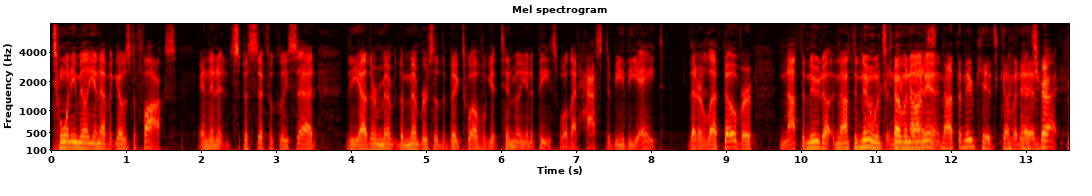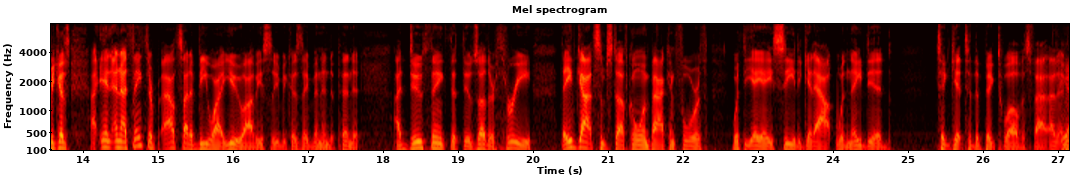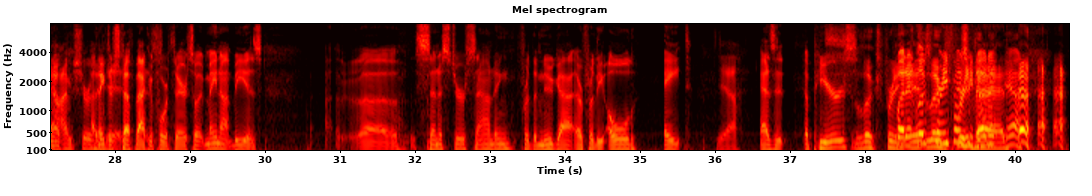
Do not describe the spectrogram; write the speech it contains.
Twenty million of it goes to Fox, and then it specifically said the other mem- the members of the Big Twelve will get ten million apiece. Well, that has to be the eight that are left over, not the new not the new Not ones the new coming on in. Not the new kids coming That's in. That's right. Because uh, and and I think they're outside of BYU obviously because they've been independent. I do think that those other three, they've got some stuff going back and forth with the AAC to get out when they did to get to the Big 12 as fast. I, Yeah, know- I'm sure I think there's stuff back and forth there, so it may not be as uh, sinister sounding for the new guy or for the old eight Yeah. as it appears. Looks pretty. But it, looks, pretty fishy, bad. doesn't it? Yeah.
